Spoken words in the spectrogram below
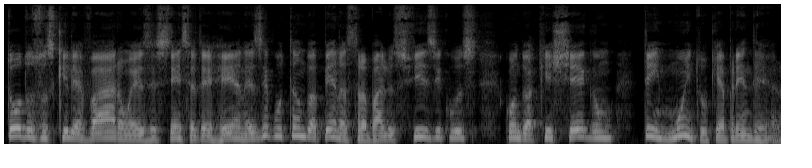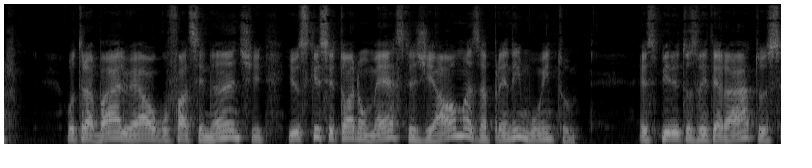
Todos os que levaram a existência terrena executando apenas trabalhos físicos, quando aqui chegam, têm muito o que aprender. O trabalho é algo fascinante e os que se tornam mestres de almas aprendem muito. Espíritos literatos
